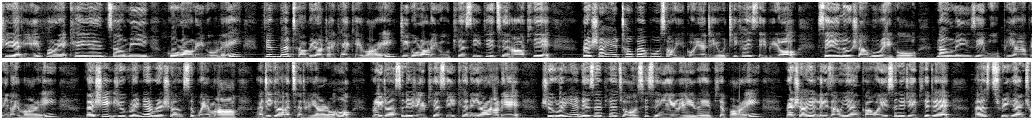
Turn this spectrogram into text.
ရှိတဲ့အရေးပါတဲ့ခဲယမ်းကြောင်မီဂိုရောင်တွေကိုလည်းပြစ်မှတ်ထားပြီးတော့တိုက်ခိုက်ခဲ့ပါတယ်။ဒီဂိုရောင်တွေကိုဖျက်ဆီးပစ်ခြင်းအပြင် ရုရှားရဲ့ထောက်ပံ့ပို့ဆောင်ရေးကွန်ရက်တွေကိုထိခိုက်စေပြီးတော့စစ်ရေးလှုပ်ရှားမှုတွေကိုနှောင့်နှေးစေဖို့ဖိအားပေးနိုင်ပါတယ်။လက်ရှိယူကရိန်းနဲ့ရုရှားစစ်ပွဲမှာအဓိကအချက်တွေကတော့ရေဒါစနစ်တွေဖျက်ဆီးခံရတာနဲ့ယူကရိန်းရဲ့နေဆက်ဖြတ်ကျော်စစ်စင်ရေးတွေပဲဖြစ်ပါတယ်။ရုရှားရဲ့လေကြောင်းရန်ကာကွယ်ရေးစနစ်တွေဖြစ်တဲ့ S300,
